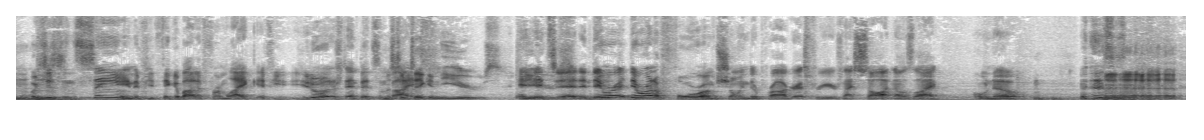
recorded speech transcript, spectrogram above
Mm-hmm. which is insane if you think about it from like if you you don't understand bits It and must have bytes. taken years. It, it years. did, and they were they were on a forum showing their progress for years, and I saw it, and I was like, oh no. This is-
